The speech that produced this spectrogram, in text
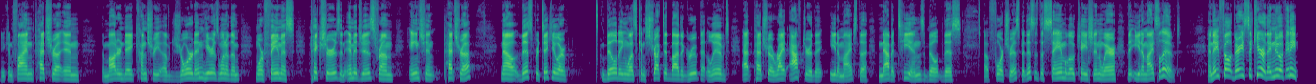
You can find Petra in the modern day country of Jordan. Here is one of the more famous pictures and images from ancient Petra. Now, this particular building was constructed by the group that lived at Petra right after the Edomites. The Nabateans built this uh, fortress, but this is the same location where the Edomites lived. And they felt very secure. They knew if any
